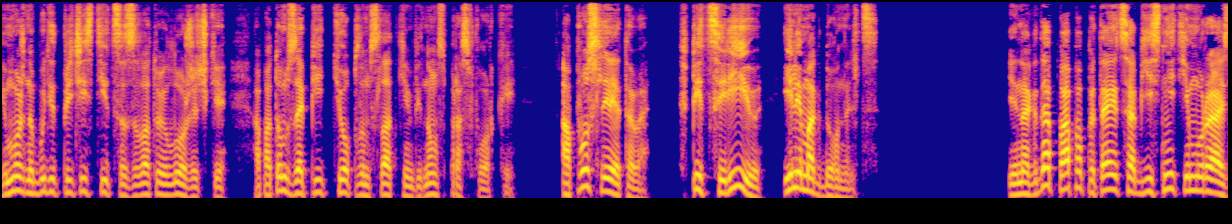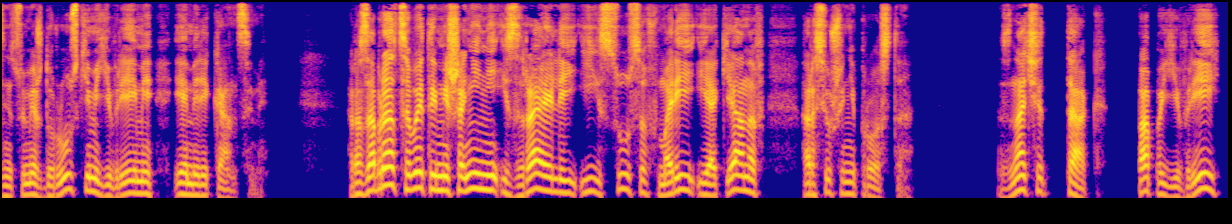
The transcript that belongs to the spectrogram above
и можно будет причаститься золотой ложечке, а потом запить теплым сладким вином с просфоркой. А после этого в пиццерию или Макдональдс. Иногда папа пытается объяснить ему разницу между русскими, евреями и американцами. Разобраться в этой мешанине Израилей Иисусов, Марии и океанов Арсюше непросто. Значит так, папа еврей,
